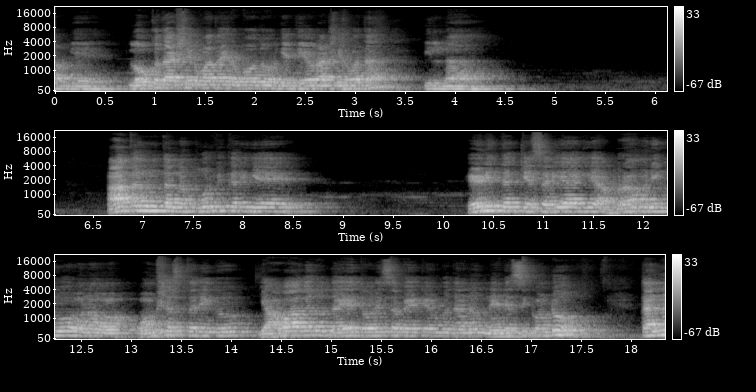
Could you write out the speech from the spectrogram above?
ಅವ್ರಿಗೆ. ಲೋಕದ ಆಶೀರ್ವಾದ ಇರ್ಬೋದು, ಅವ್ರಿಗೆ ದೇವರ ಆಶೀರ್ವಾದ ಇಲ್ಲ. ಆತನು ತನ್ನ ಪೂರ್ವಿಕರಿಗೆ ಹೇಳಿದ್ದಕ್ಕೆ ಸರಿಯಾಗಿ ಅಬ್ರಾಹ್ಮನಿಗೂ ಅವನ ವಂಶಸ್ಥರಿಗೂ ಯಾವಾಗಲೂ ದಯೆ ತೋರಿಸಬೇಕೆಂಬುದನ್ನು ನೆನೆಸಿಕೊಂಡು ತನ್ನ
